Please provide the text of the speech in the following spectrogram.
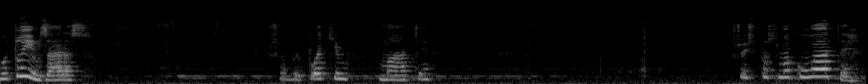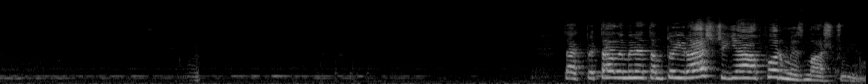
готуємо зараз, щоб потім мати щось посмакувати. Так, питали мене там той раз, чи я форми змащую.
